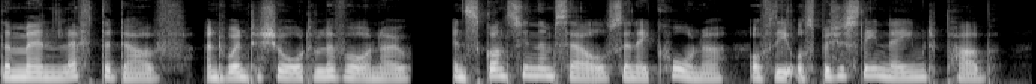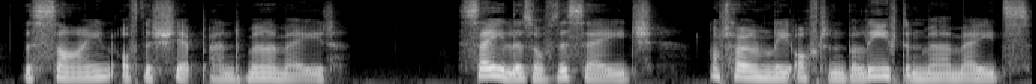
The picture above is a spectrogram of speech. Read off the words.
the men left the Dove and went ashore to Livorno, ensconcing themselves in a corner of the auspiciously named pub, the sign of the ship and mermaid. Sailors of this age not only often believed in mermaids,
